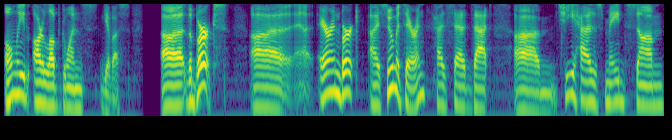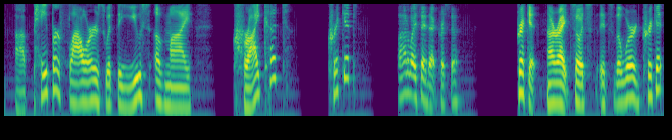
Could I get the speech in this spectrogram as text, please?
only our loved ones give us. Uh, the Burks, uh, Aaron Burke, I assume it's Aaron, has said that um, she has made some uh, paper flowers with the use of my Cricut, cricket. How do I say that, Krista? Cricket. All right, so it's it's the word cricket.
